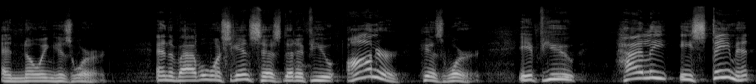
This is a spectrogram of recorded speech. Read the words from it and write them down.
and knowing His Word. And the Bible once again says that if you honor His Word, if you highly esteem it,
